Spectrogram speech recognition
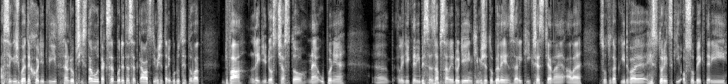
asi když budete chodit víc sem do přístavu, tak se budete setkávat s tím, že tady budu citovat dva lidi dost často, ne úplně eh, lidi, kteří by se zapsali do dějin tím, že to byli zarytí křesťané, ale jsou to takový dva historické osoby, který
